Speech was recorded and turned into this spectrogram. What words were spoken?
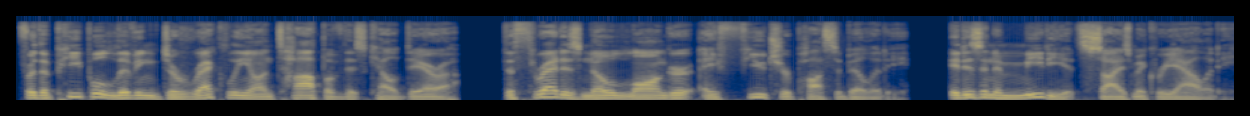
For the people living directly on top of this caldera, the threat is no longer a future possibility. It is an immediate seismic reality.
